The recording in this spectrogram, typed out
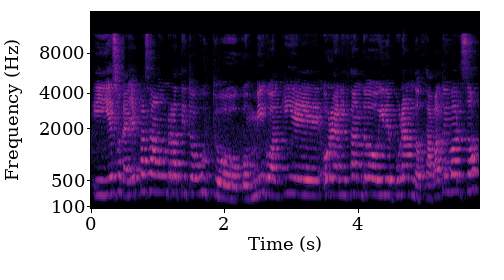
y eso, que hayáis pasado un ratito a gusto conmigo aquí eh, organizando y depurando zapatos y bolsos.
